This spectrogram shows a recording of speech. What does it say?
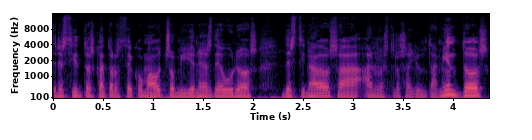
314,8 millones de euros destinados a, nuestros ayuntamientos,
